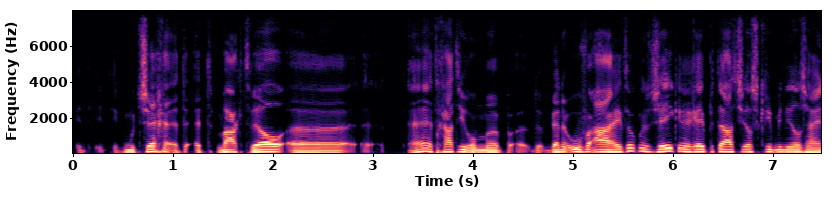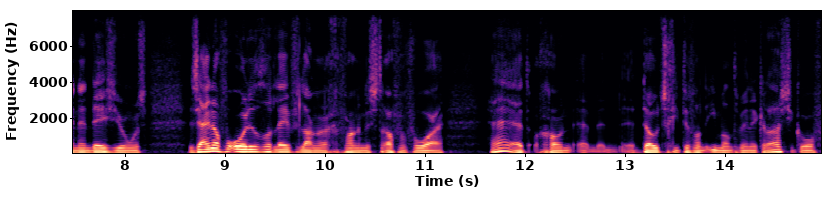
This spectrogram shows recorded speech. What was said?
het, ik moet zeggen, het, het maakt wel Hè, het gaat hier om. Uh, Ben Oever A heeft ook een zekere reputatie als crimineel zijn. En deze jongens zijn al veroordeeld tot levenslange gevangenisstraffen voor. Hè, het gewoon uh, het doodschieten van iemand met een Kalashnikov.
